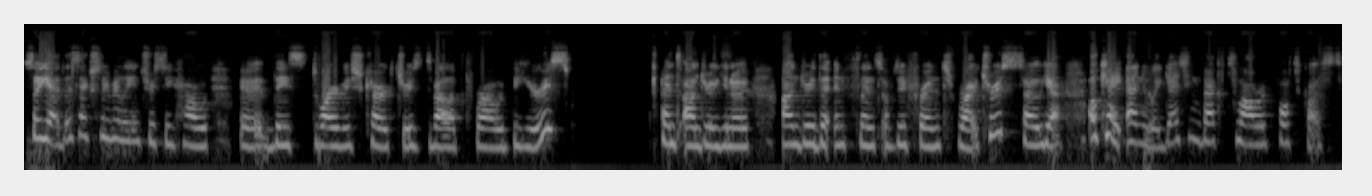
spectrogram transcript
So yeah that's actually really interesting how uh, these dwarvish characters developed throughout the years and under you know under the influence of different writers. So yeah. Okay anyway getting back to our podcast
